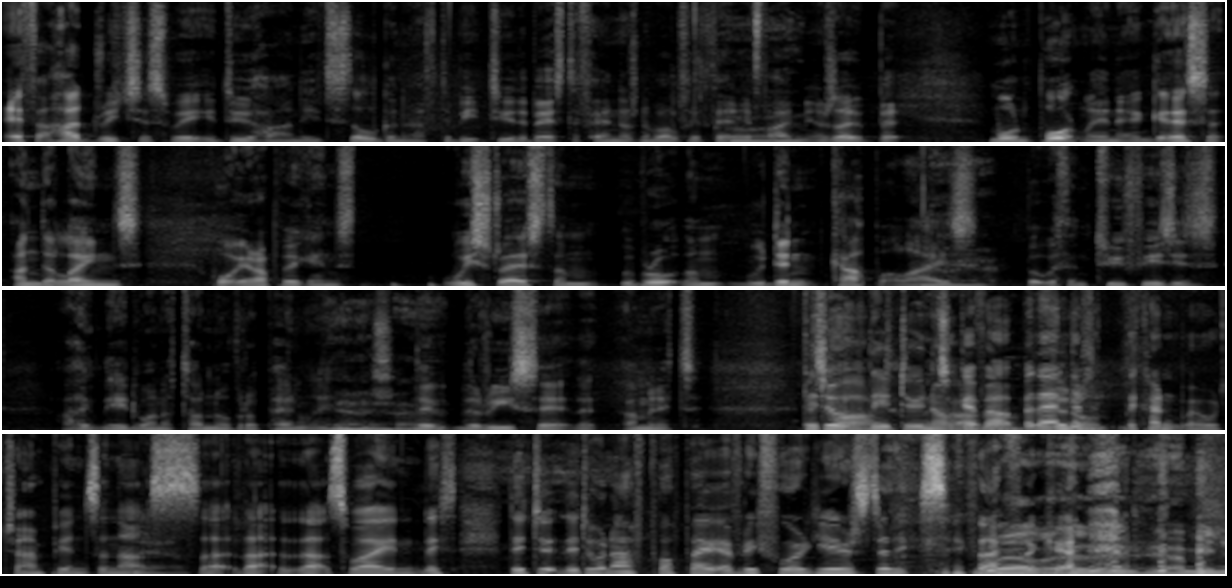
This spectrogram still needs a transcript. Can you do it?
If it had reached this way to Duhan, he'd still going to have to beat two of the best defenders in the world for 35 aye. metres out. But more importantly, and I guess it underlines what you're up against, we stressed them, we broke them, we didn't capitalise, Aye. but within two phases, I think they'd won a turnover a penalty. Yes. The, the reset that, I mean, it, They it's don't. hard. They do It's not give for up. But then They they're the current world champions, and that's that, that. That's why. And they, they do. They don't have pop out every four years, do they? South Well, Africa. uh, I mean,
